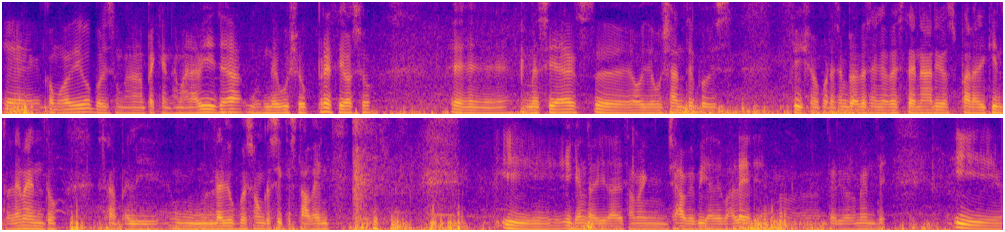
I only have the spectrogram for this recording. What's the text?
Eh, como digo, pois unha pequena maravilla, un debuxo precioso. eh, Messiers eh, o debuxante pois fixo, por exemplo, o deseño de escenarios para o quinto elemento, esa peli mm, de Luc Besson que sí que está ben. E, e que en realidade tamén xa bebía de Valeria no, anteriormente. E,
